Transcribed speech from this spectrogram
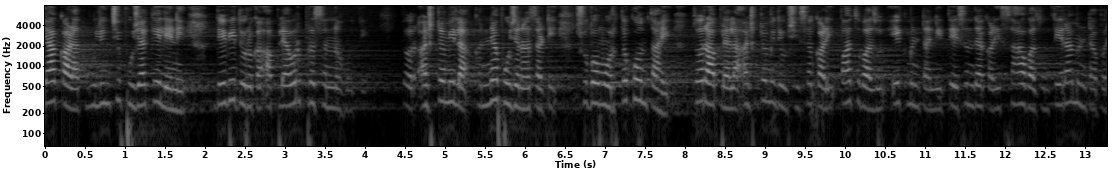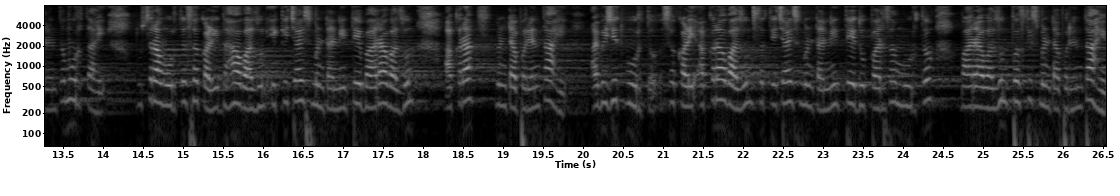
या काळात मुलींची पूजा केल्याने देवी दुर्गा आपल्यावर प्रसन्न होते. तर अष्टमीला कन्यापूजनासाठी शुभ मुहूर्त कोणता आहे? तर आपल्याला अष्टमी दिवशी सकाळी पाच वाजून एक मिनिटांनी ते संध्याकाळी सहा वाजून तेरा मिनिटापर्यंत मुहूर्त आहे. दुसरा मुहूर्त सकाळी दहा वाजून एक्केचाळीस मिनिटांनी ते बारा वाजून अकरा मिनिटापर्यंत आहे. अभिजित मुहूर्त सकाळी अकरा वाजून सत्तेचाळीस मिनिटांनी ते दुपारचा मुहूर्त बारा वाजून पस्तीस मिनिटापर्यंत आहे.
